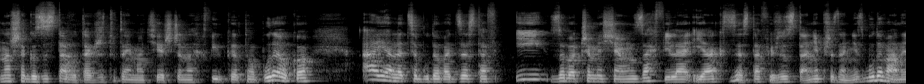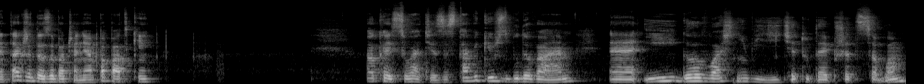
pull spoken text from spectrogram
naszego zestawu. Także tutaj macie jeszcze na chwilkę to pudełko, a ja lecę budować zestaw i zobaczymy się za chwilę, jak zestaw już zostanie przeze mnie zbudowany. Także do zobaczenia, papatki. Ok, słuchajcie, zestawik już zbudowałem e, i go właśnie widzicie tutaj przed sobą.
